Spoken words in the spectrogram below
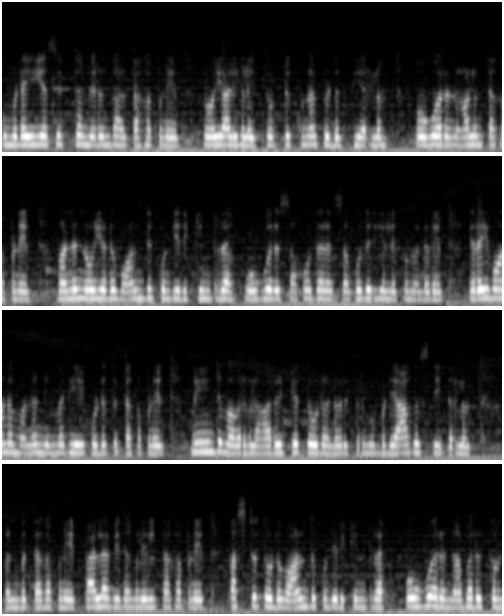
உம்முடைய சித்தம் இருந்தால் தகப்பனே நோயாளிகளை தொட்டு குணப்படுத்தியறலும் ஒவ்வொரு நாளும் தகப்பனே மனநோயோடு வாழ்ந்து கொண்டிருக்கின்ற ஒவ்வொரு சகோதர சகோதரிகளுக்கும் ஆண்டவரே நிறைவான மன நிம்மதியை கொடுத்து தகப்பனே மீண்டும் அவர்கள் ஆரோக்கியத்தோடு ஆண்டவரை திரும்பும்படியாக செய்தரலாம் அன்பு தகப்பனே பல விதங்களில் தகப்பனே கஷ்டத்தோடு வாழ்ந்து கொண்டிருக்கின்ற ஒவ்வொரு நபருக்கும்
